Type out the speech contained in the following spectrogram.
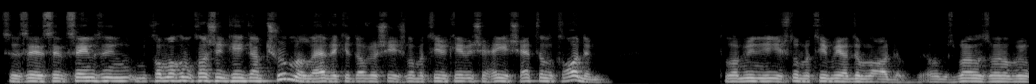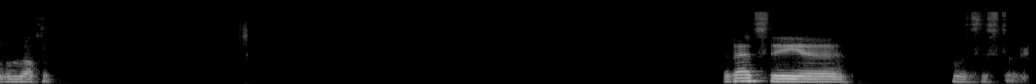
So the same thing. Kol mokum koshin kein gam truma lehevik davar sheish lo matir kevi shehei shetel kodim. To lo min yesh lo matir mi adam lo adam. El mizman zman lo bin kum lachem. That's the. Uh, What's the story?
